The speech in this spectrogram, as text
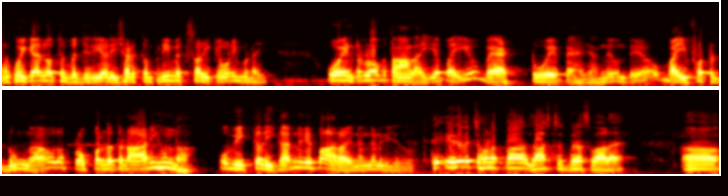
ਹੁਣ ਕੋਈ ਕਹਿੰਦਾ ਉੱਥੇ ਬਜਰੀ ਵਾਲੀ ਸੜਕ ਪ੍ਰੀਮਿਕਸ ਵਾਲੀ ਕਿਉਂ ਨਹੀਂ ਬਣਾਈ? ਉਹ ਇੰਟਰਲੌਕ ਤਾਂ ਲਾਈ ਆ ਭਾਈ ਉਹ ਬੈਟ ਟੋਏ ਪੈ ਜਾਂਦੇ ਹੁੰਦੇ ਆ। ਉਹ 22 ਫੁੱਟ ਡੂੰਘਾ ਉਹਦਾ ਪ੍ਰੋਪਰ ਲਤੜਾ ਨਹੀਂ ਹੁੰਦਾ। ਉਹ ਵਹੀਕਲ ਹੀ ਕਰਨਗੇ ਭਾਰ ਵਾਲੇ ਲੰਘਣਗੇ ਜਦੋਂ ਉੱਥੇ। ਤੇ ਇਹਦੇ ਵਿੱਚ ਹੁਣ ਆਪਾਂ ਲਾਸਟ ਮੇਰਾ ਸਵਾਲ ਹੈ। ਅ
